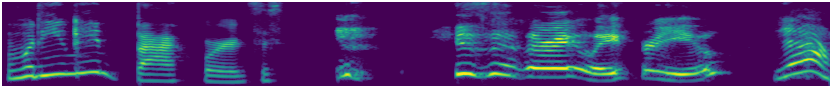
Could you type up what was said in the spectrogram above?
What do you mean backwards? is it the right way for you? Yeah,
